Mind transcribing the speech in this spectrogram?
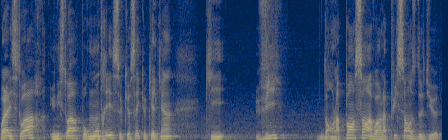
Voilà l'histoire, une histoire pour montrer ce que c'est que quelqu'un qui vit en la pensant avoir la puissance de Dieu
